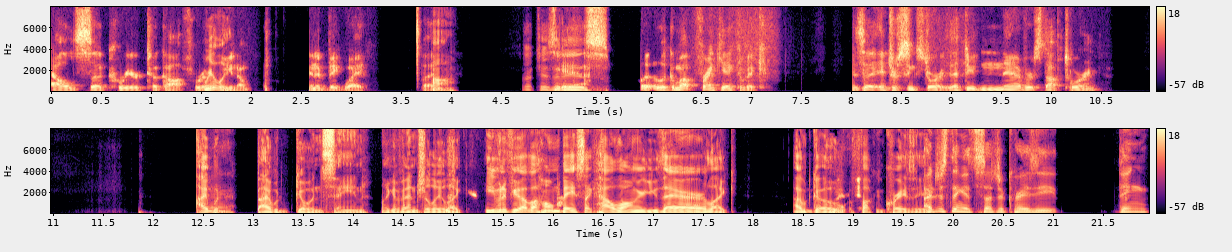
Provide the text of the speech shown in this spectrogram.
Al's uh, career took off, really, Really? you know, in a big way. But Huh. Such as it Yeah. is. but look him up, Frank Yankovic. It's an interesting story. That dude never stopped touring. I would Yeah. I would go insane. Like eventually, like even if you have a home base, like how long are you there? Like I would go fucking crazy. I just think it's such a crazy thing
